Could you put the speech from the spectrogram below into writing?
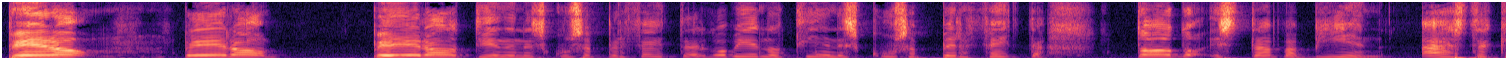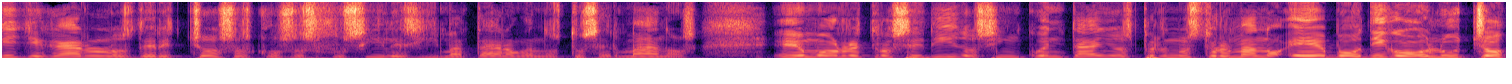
Pero, pero, pero tienen excusa perfecta. El gobierno tiene excusa perfecta. Todo estaba bien hasta que llegaron los derechosos con sus fusiles y mataron a nuestros hermanos. Hemos retrocedido 50 años, pero nuestro hermano Evo, digo Lucho,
